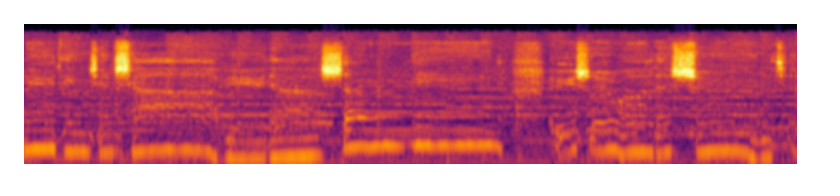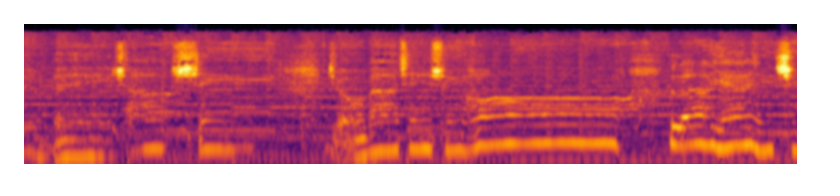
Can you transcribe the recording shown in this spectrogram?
于听见下雨的声音，于是我的世界被吵醒，就把情绪红了眼睛，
